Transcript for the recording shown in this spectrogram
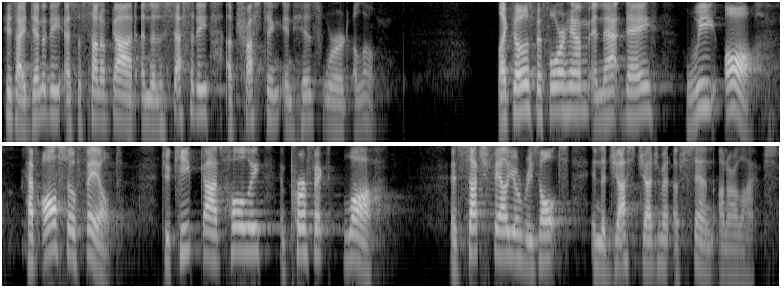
His identity as the Son of God and the necessity of trusting in His word alone. Like those before Him in that day, we all have also failed to keep God's holy and perfect law. And such failure results in the just judgment of sin on our lives.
